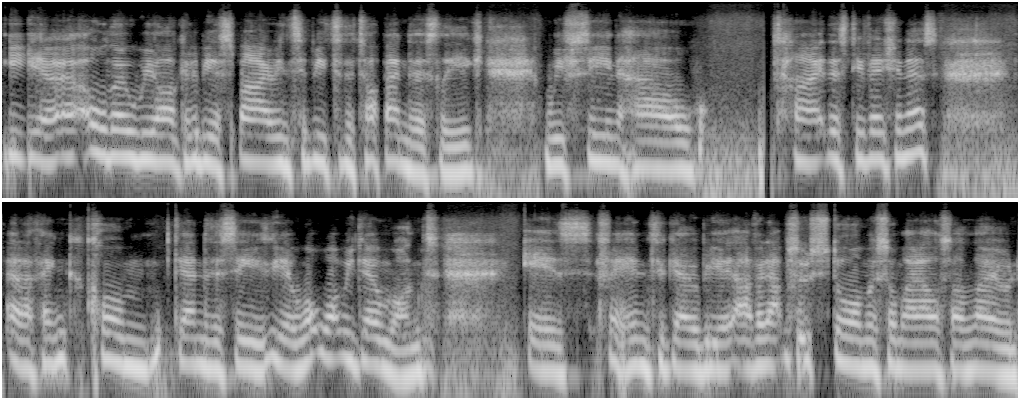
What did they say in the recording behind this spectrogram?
yeah, although we are going to be aspiring to be to the top end of this league, we've seen how tight this division is. And I think come the end of the season, you know, what, what we don't want is for him to go be have an absolute storm or somewhere else on loan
